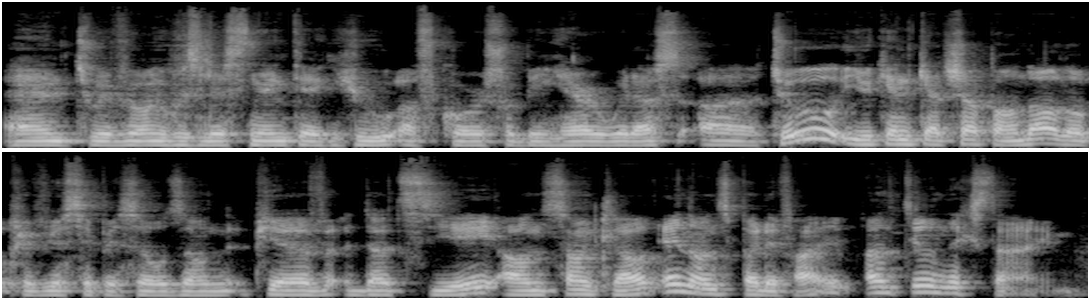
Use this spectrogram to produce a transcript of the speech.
And to everyone who's listening, thank you, of course, for being here with us uh, too. You can catch up on all our previous episodes on pieuvre.ca, on SoundCloud, and on Spotify. Until next time.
